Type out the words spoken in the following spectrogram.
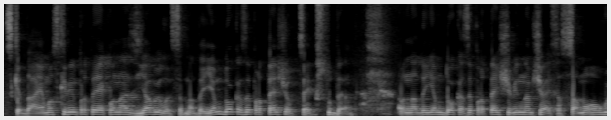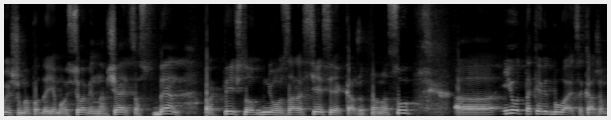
Скидаємо скрін про те, як вона з'явилася. Надаємо докази про те, що це студент. Надаємо докази про те, що він навчається. З самого вишу ми подаємо ось він навчається, студент. Практично в нього зараз сесія, як кажуть, на носу. Е, і от таке відбувається. Кажемо.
